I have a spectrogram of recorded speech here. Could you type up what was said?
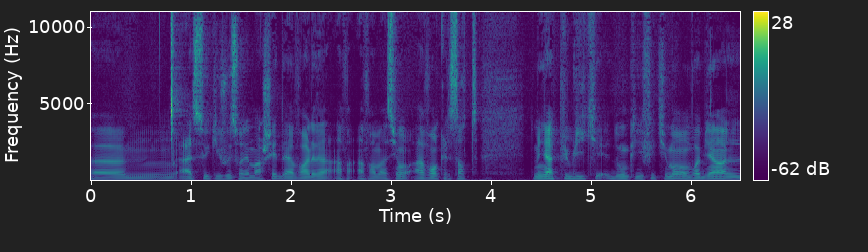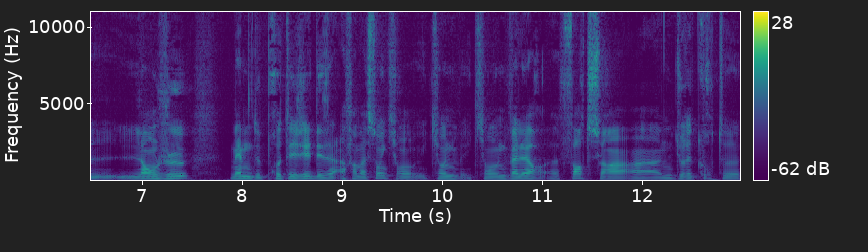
à ceux qui jouaient sur les marchés d'avoir les informations avant qu'elles sortent de manière publique. Donc effectivement, on voit bien l'enjeu même de protéger des informations qui ont, qui ont, une, qui ont une valeur euh, forte sur une, durée de courte, euh,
